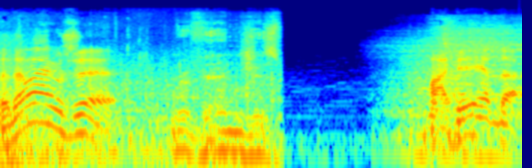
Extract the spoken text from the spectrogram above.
Да давай уже. Победа.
